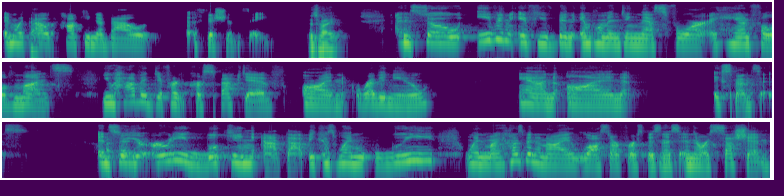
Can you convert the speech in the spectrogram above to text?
and without right. talking about efficiency. That's right. And so even if you've been implementing this for a handful of months, you have a different perspective on revenue and on expenses. And so you're already looking at that because when we, when my husband and I lost our first business in the recession,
